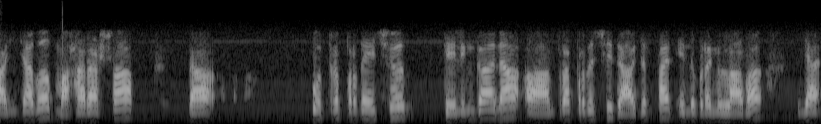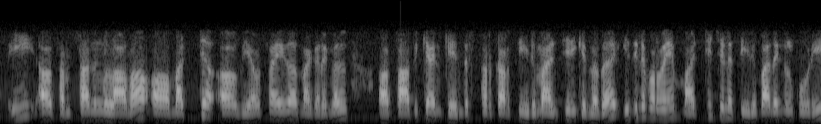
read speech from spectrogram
പഞ്ചാബ് മഹാരാഷ്ട്ര ഉത്തർപ്രദേശ് തെലങ്കാന ആന്ധ്രാപ്രദേശ് രാജസ്ഥാൻ എന്നിവിടങ്ങളിലാണ് ഈ സംസ്ഥാനങ്ങളിലാണ് മറ്റ് വ്യാവസായിക നഗരങ്ങൾ സ്ഥാപിക്കാൻ കേന്ദ്ര സർക്കാർ തീരുമാനിച്ചിരിക്കുന്നത്. ഇതിന് പുറമെ മറ്റു ചില തീരുമാനങ്ങൾ കൂടി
